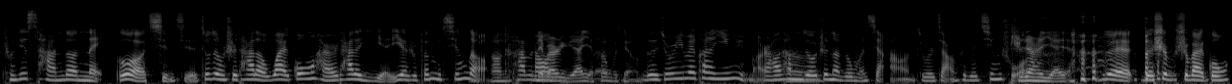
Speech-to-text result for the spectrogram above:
成吉思汗的哪个亲戚，究竟是他的外公还是他的爷爷，是分不清的。啊，他们那边语言也分不清，对，就是因为看的英语嘛，然后他们就嗯真的给我们讲，就是讲的特别清楚实。际上是爷爷。对对，是是外公，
